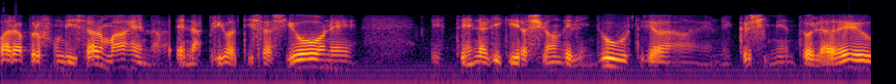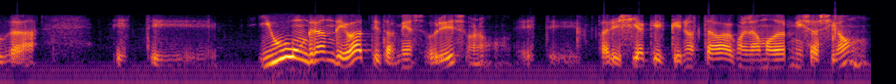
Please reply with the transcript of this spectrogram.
para profundizar más en, en las privatizaciones, este, en la liquidación de la industria, en el crecimiento de la deuda, este, y hubo un gran debate también sobre eso, ¿no? Este, parecía que el que no estaba con la modernización,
